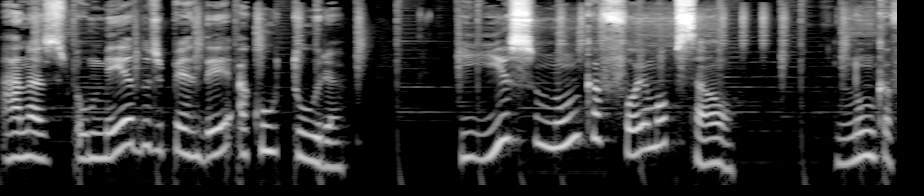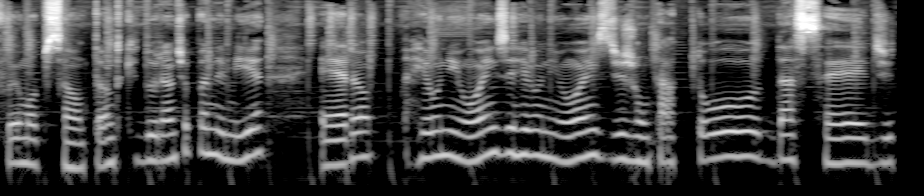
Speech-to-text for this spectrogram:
Ah, nós, o medo de perder a cultura. E isso nunca foi uma opção nunca foi uma opção. Tanto que durante a pandemia eram reuniões e reuniões de juntar toda a sede,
